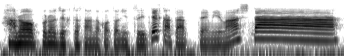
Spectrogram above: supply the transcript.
ハロープロジェクトさんのことについて語ってみました。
